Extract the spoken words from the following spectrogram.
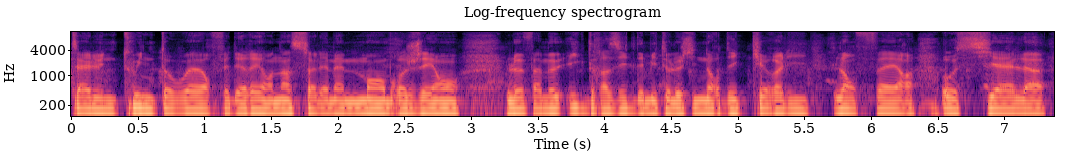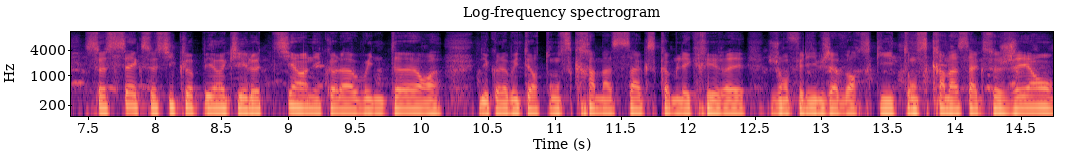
tel une Twin Tower fédérée en un seul et même membre géant, le fameux Yggdrasil des mythologies nordiques qui relie l'enfer au ciel, ce sexe cyclopéen qui est le tien, Nicolas Winter, Nicolas Winter, ton scramasax, comme l'écrirait Jean-Philippe Javorski, ton scramasax géant,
